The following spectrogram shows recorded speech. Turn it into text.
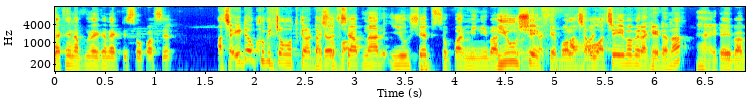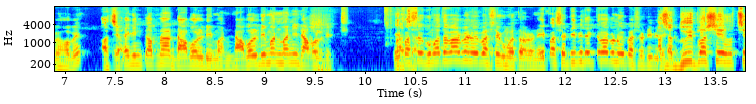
দেখেন আপনার এখানে একটি সোফা সেট। আচ্ছা এটাও খুবই চমৎকার একটা সোফা হচ্ছে আপনার ইউ শেপ সুপার মিনি বা ইউ শেপ বলা আচ্ছা ও আচ্ছা এইভাবে রাখি এটা না? হ্যাঁ এটা এইভাবে হবে। আচ্ছা। এটা কিন্তু আপনার ডাবল ডিমান্ড ডাবল ডিমান্ড মানে ডাবল বেড এই আচ্ছা। পাশে ঘুমাতে পারবেন ওই পাশে ঘুমাতে পারবেন। এই পাশে টিভি দেখতে পারবেন ওই পাশে টিভি আচ্ছা দুই পাশে হচ্ছে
